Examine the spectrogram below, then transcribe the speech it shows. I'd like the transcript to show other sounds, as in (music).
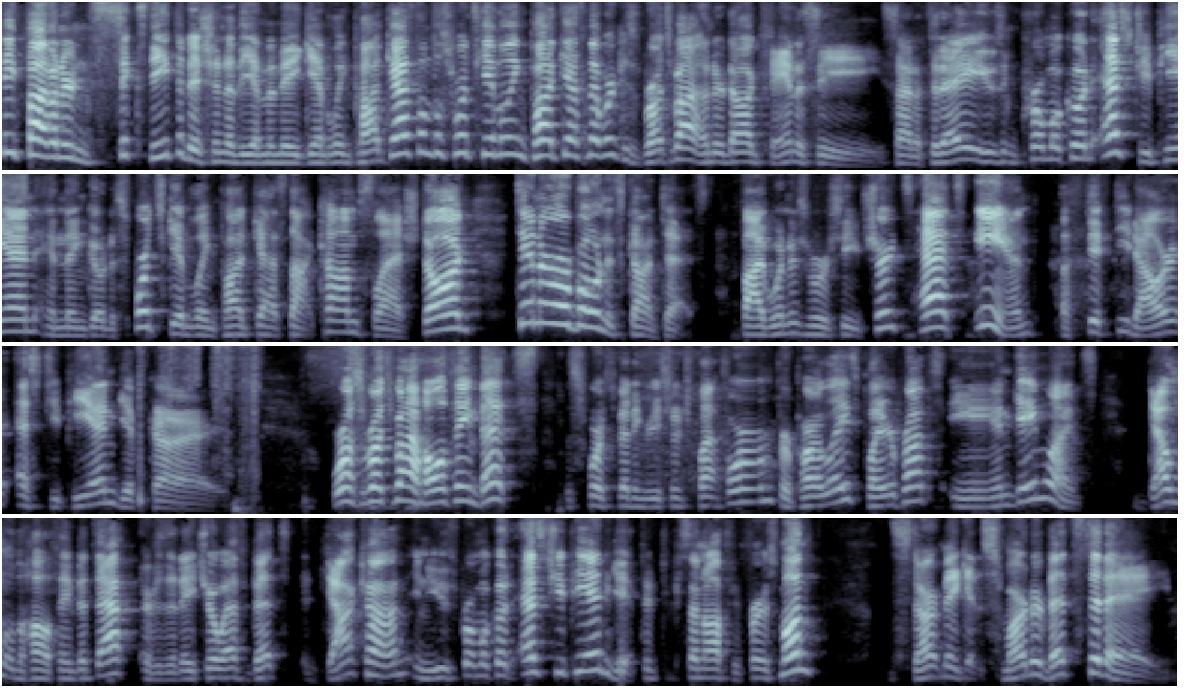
The 516th edition of the MMA Gambling Podcast on the Sports Gambling Podcast Network is brought to you by Underdog Fantasy. Sign up today using promo code SGPN and then go to sportsgamblingpodcast.com slash dog to enter our bonus contest. Five winners will receive shirts, hats, and a $50 SGPN gift card. We're also brought to you by Hall of Fame Bets, the sports betting research platform for parlays, player props, and game lines. Download the Hall of Fame Bets app or visit HOFBets.com and use promo code SGPN to get 50% off your first month. Start making smarter bets today.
